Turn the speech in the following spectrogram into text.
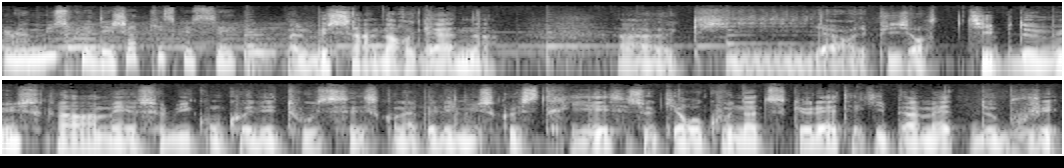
Le muscle, déjà, qu'est-ce que c'est? Bah, Le muscle, c'est un organe qui. Alors, il y a plusieurs types de muscles, hein, mais celui qu'on connaît tous, c'est ce qu'on appelle les muscles striés. C'est ceux qui recouvrent notre squelette et qui permettent de bouger.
